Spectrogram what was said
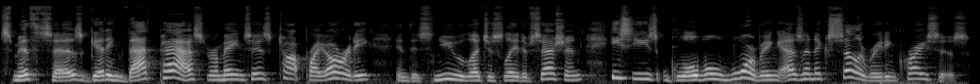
Smith says getting that passed remains his top priority in this new legislative session. He sees global warming as an accelerating crisis.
